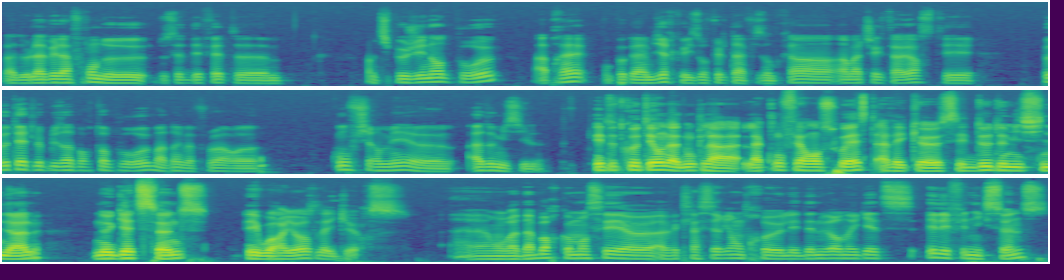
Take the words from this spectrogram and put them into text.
bah, de laver l'affront de, cette défaite un petit peu gênante pour eux. Après, on peut quand même dire qu'ils ont fait le taf. Ils ont pris un match extérieur, c'était peut-être le plus important pour eux. Maintenant, il va falloir confirmer à domicile. Et d'autre côté, on a donc la, la conférence Ouest avec euh, ces deux demi-finales, Nuggets Suns et Warriors Lakers. Euh, on va d'abord commencer euh, avec la série entre les Denver Nuggets et les Phoenix Suns.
